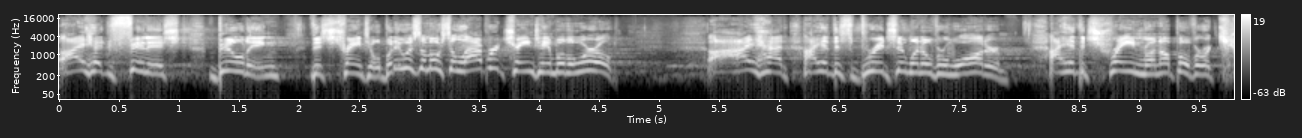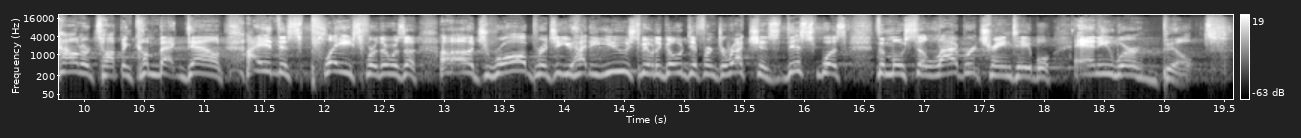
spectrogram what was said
I had finished building this train table. But it was the most elaborate train table in the world. I had, I had this bridge that went over water. I had the train run up over a countertop and come back down. I had this place where there was a, a drawbridge that you had to use to be able to go different directions. This was the most elaborate train table anywhere built.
